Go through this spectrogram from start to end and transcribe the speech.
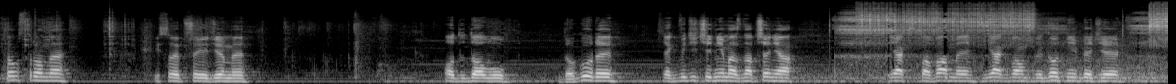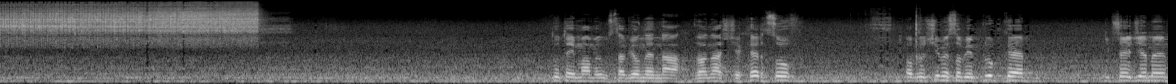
w tą stronę i sobie przejedziemy od dołu do góry. Jak widzicie, nie ma znaczenia jak spawamy, jak Wam wygodniej będzie. Tutaj mamy ustawione na 12 Hz. Obrócimy sobie próbkę i przejedziemy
